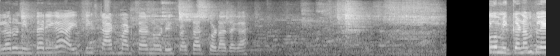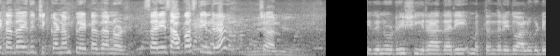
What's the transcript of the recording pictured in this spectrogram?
ಎಲ್ಲರೂ ನಿಂತಾರೀಗ ಐ ತಿಂಗ್ ಸ್ಟಾರ್ಟ್ ಮಾಡ್ತಾರ ನೋಡ್ರಿ ಪ್ರಸಾದ್ ಕೊಡೋದಾಗ. ಮಿಕ್ಕಣಂ ಪ್ಲೇಟ್ ಅದ, ಇದು ಚಿಕ್ಕಣ್ಣ ಪ್ಲೇಟ್ ಅದ ನೋಡ್ರಿ. ಸರಿ, ಸಾವ್ಕಾಸ್ ತಿನ್ರ. ಚಾಲು. ಇದು ನೋಡ್ರಿ ಶೀರಾ ಅದ ರೀ, ಮತ್ತಂದ್ರೆ ಇದು ಆಲೂಗಡ್ಡೆ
